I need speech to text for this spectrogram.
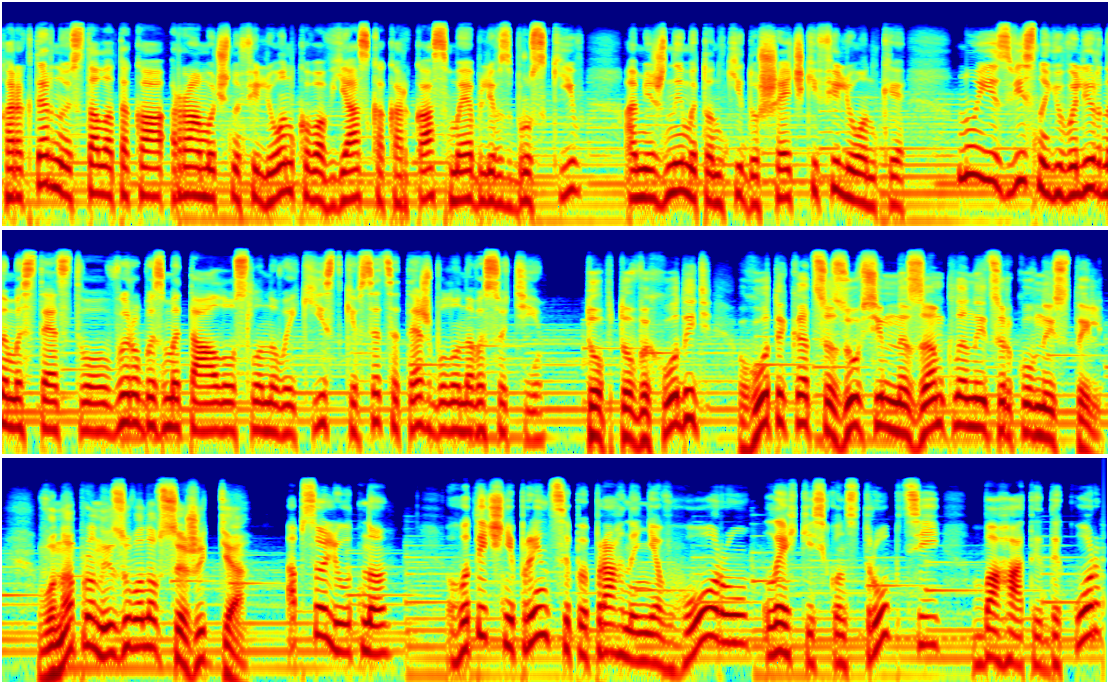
Характерною стала така рамочно-фільонкова в'язка каркас меблів з брусків, а між ними тонкі дошечки, фільонки. Ну і, звісно, ювелірне мистецтво, вироби з металу, слонової кістки, все це теж було на висоті. Тобто, виходить, готика – це зовсім не замкнений церковний стиль. Вона пронизувала все життя. Абсолютно. Готичні принципи прагнення вгору, легкість конструкцій, багатий декор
